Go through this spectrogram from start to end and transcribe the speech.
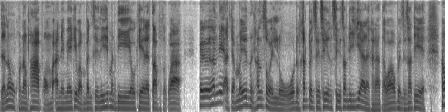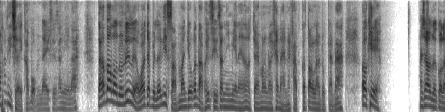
แต่เรื่องของคุณภาพของอนิเมะที่แบบเป็นซีรีส์ที่มันดีโอเคอะไรตามรู้สึกว่า เออท่านนี้อาจจะไม่ถึงขั้นสวยหรูถึงขั้นเป็นซีซั่นซีซั่นที่เฮียอะไรขนาดแต่ว่าเป็นซีซั่นที่ค่อนข้างเฉยๆครับผมในซีซั่นนี้นะแต่ก็ต้องรอดูเรื่อยๆว่าจะเป็นเรื่องที่สามารถยกระดับให้ซีซั่นนี้มีอะไรน่าสนใจมากน้อยแค่ไหนนะครับก็ต้องรอดูกันนะโอเคถ้าชอบเลยกดไล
